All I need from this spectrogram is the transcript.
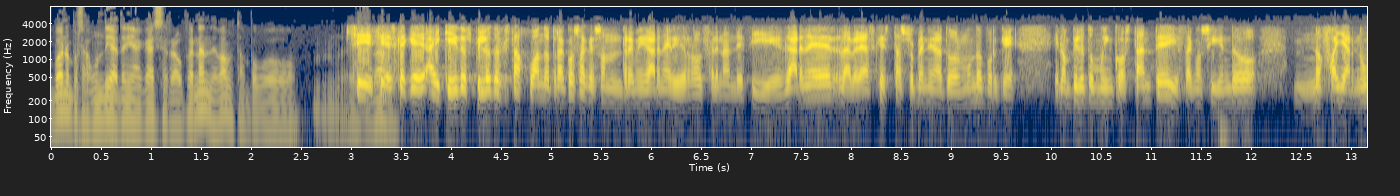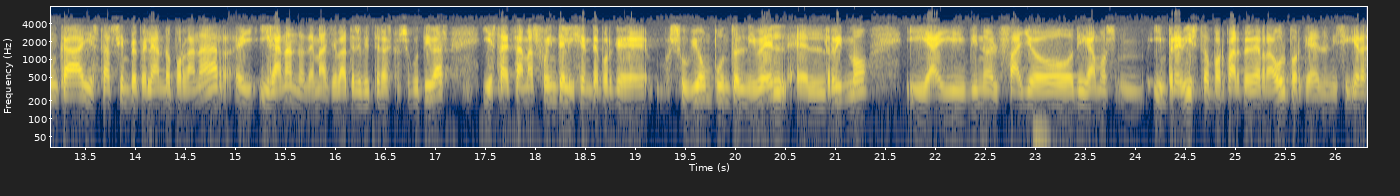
bueno, pues algún día tenía que caerse Raúl Fernández, vamos, tampoco... Sí, sí, es que hay, dos pilotos que están jugando otra cosa, que son Remy Garner y Raúl Fernández. Y Garner, la verdad es que está sorprendiendo a todo el mundo porque era un piloto muy inconstante y está consiguiendo no fallar nunca y estar siempre peleando por ganar y, y ganando además. Lleva tres victorias consecutivas y esta vez además fue inteligente porque subió un punto el nivel, el ritmo y ahí vino el fallo, digamos, imprevisto por parte de Raúl porque él ni siquiera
